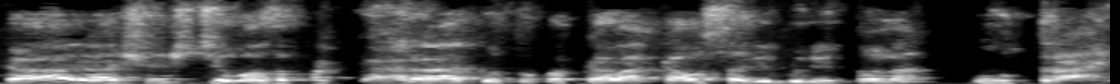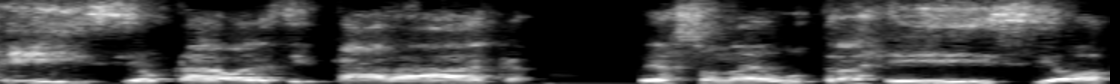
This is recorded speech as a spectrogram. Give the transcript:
Cara, eu achei estilosa pra caraca. Eu tô com aquela calça ali bonitona, ultra race. Aí o cara olha assim, caraca, personal é Ultra Race, ó.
